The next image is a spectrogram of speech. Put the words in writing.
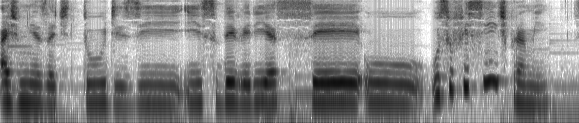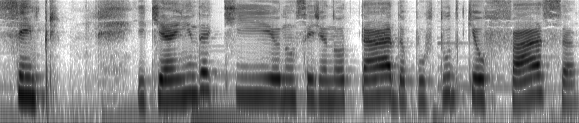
as minhas atitudes e isso deveria ser o, o suficiente para mim, sempre. E que ainda que eu não seja notada por tudo que eu faça,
